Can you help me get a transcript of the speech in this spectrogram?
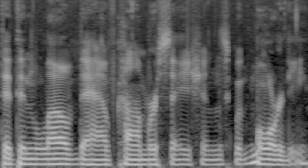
that didn't love to have conversations with Morty,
